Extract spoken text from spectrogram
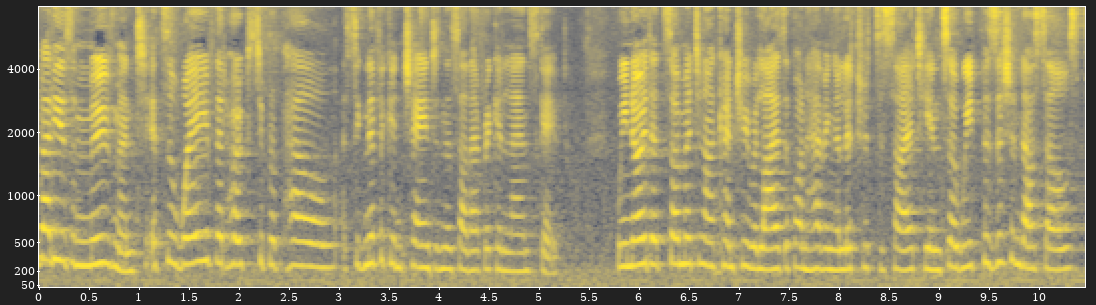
Nalibali is a movement. It's a wave that hopes to propel a significant change in the South African landscape. We know that so much in our country relies upon having a literate society, and so we've positioned ourselves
